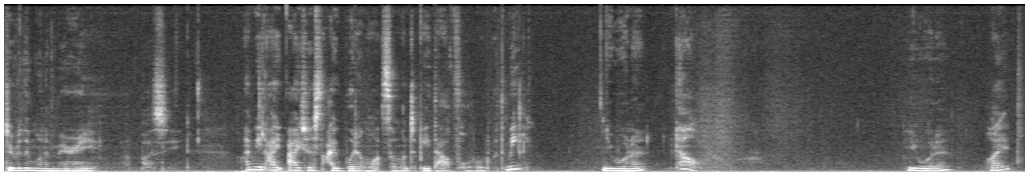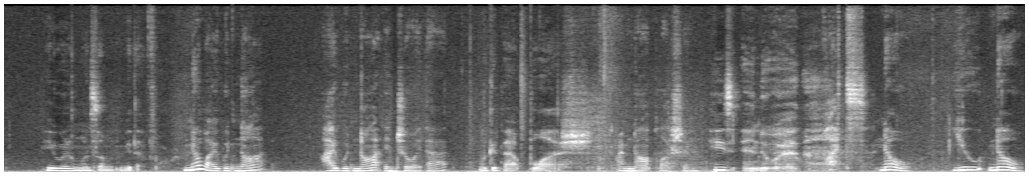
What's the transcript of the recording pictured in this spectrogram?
Do you really want to marry a pussy? I mean, I, I just I wouldn't want someone to be that forward with me. You wouldn't? No. You wouldn't? What? You wouldn't want someone to be that forward. No, I would not. I would not enjoy that. Look at that blush. I'm not blushing. He's into it. What? No. You no.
